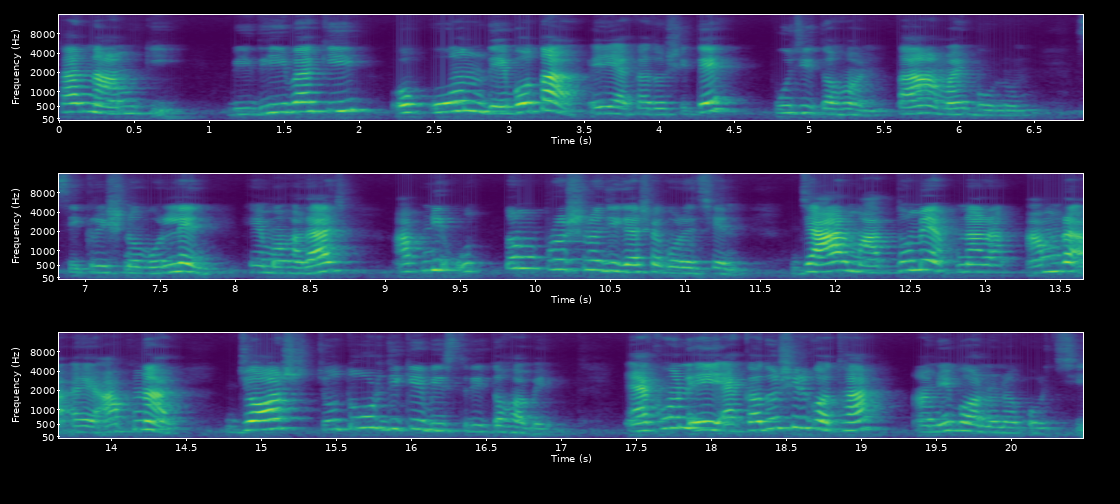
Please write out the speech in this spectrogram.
তার নাম কি? বিধি বা কি? ও কোন দেবতা এই একাদশীতে পূজিত হন, তা আমায় বলুন। শ্রীকৃষ্ণ বললেন, হে মহারাজ, আপনি উত্তম প্রশ্ন জিজ্ঞাসা করেছেন, যার মাধ্যমে আপনার, আমরা আপনার যশ চতুর্দিকে বিস্তৃত হবে। এখন এই একাদশীর কথা আমি বর্ণনা করছি,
